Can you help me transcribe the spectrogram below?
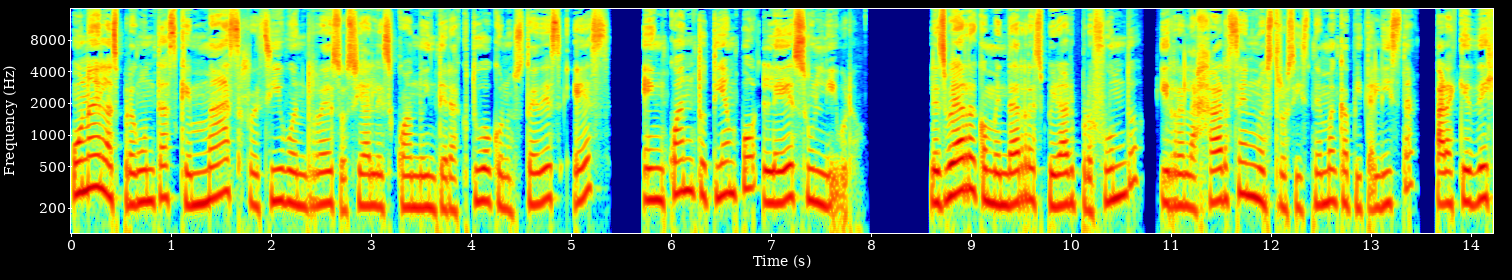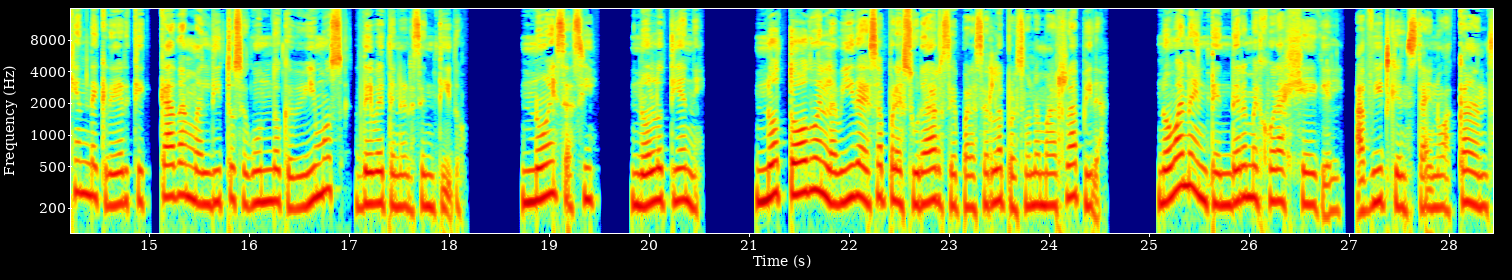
Una de las preguntas que más recibo en redes sociales cuando interactúo con ustedes es ¿en cuánto tiempo lees un libro? Les voy a recomendar respirar profundo y relajarse en nuestro sistema capitalista para que dejen de creer que cada maldito segundo que vivimos debe tener sentido. No es así, no lo tiene. No todo en la vida es apresurarse para ser la persona más rápida no van a entender mejor a Hegel, a Wittgenstein o a Kant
